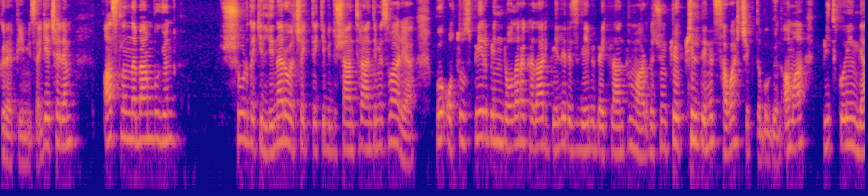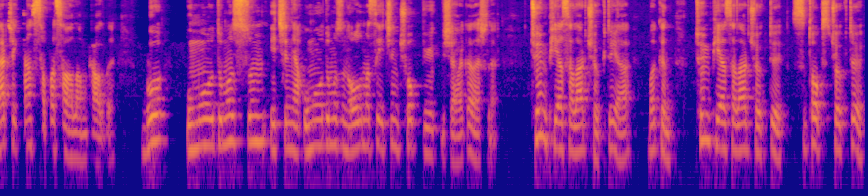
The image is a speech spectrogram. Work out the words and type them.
grafiğimize geçelim. Aslında ben bugün şuradaki lineer ölçekteki bir düşen trendimiz var ya bu 31 bin dolara kadar geliriz diye bir beklentim vardı. Çünkü bildiğiniz savaş çıktı bugün ama Bitcoin gerçekten sapa sağlam kaldı. Bu umudumuzun için ya umudumuzun olması için çok büyük bir şey arkadaşlar. Tüm piyasalar çöktü ya. Bakın tüm piyasalar çöktü. Stocks çöktü.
